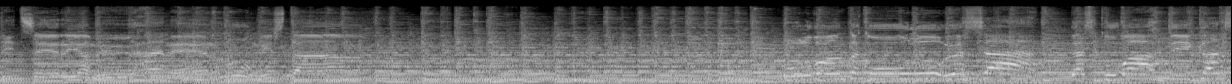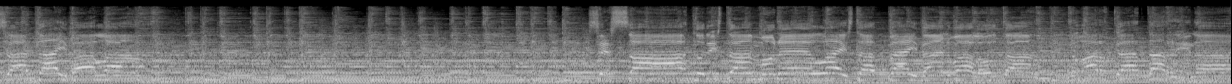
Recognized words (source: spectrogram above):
pizzeria myy hänen ruumistaan. Ulvonta kuuluu yössä, tässä kuvahti kansaa taivaalla. Se saa todistaa monenlaista päivän valolta, no arkaa tarinaa.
